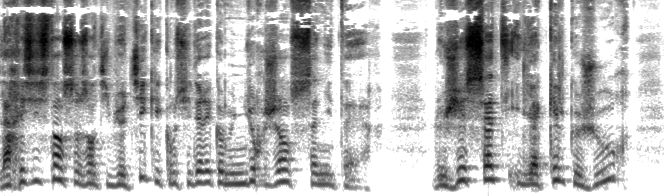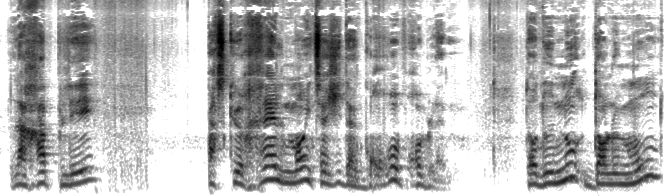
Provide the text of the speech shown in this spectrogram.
la résistance aux antibiotiques est considérée comme une urgence sanitaire. Le G7, il y a quelques jours, l'a rappelé parce que réellement, il s'agit d'un gros problème. Dans, le monde,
